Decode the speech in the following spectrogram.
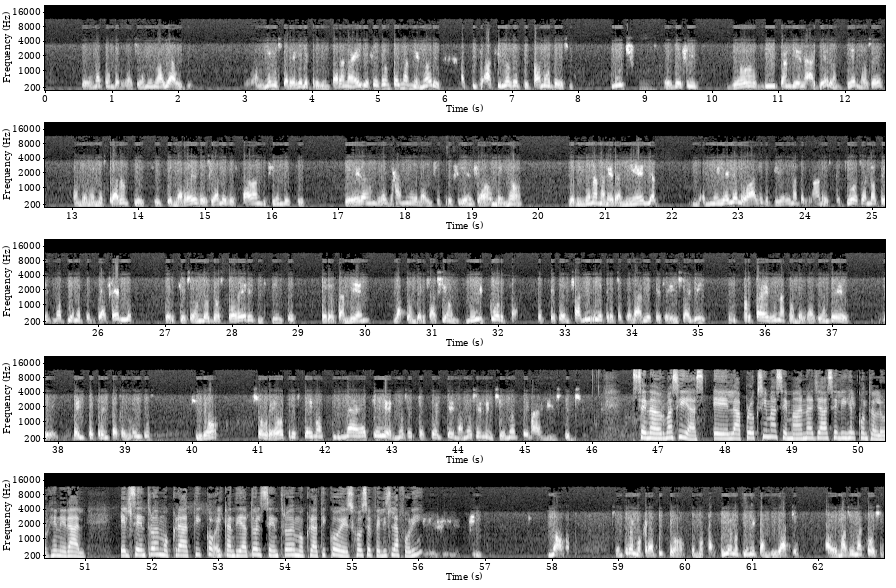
de una conversación y no hay audio. A mí me gustaría que le preguntaran a ellos, que son temas menores. Aquí, aquí nos ocupamos de eso mucho. Es decir, yo vi también ayer, o antier, no sé, cuando me mostraron que en las redes sociales estaban diciendo que, que era un regaño de la vicepresidencia, hombre, no, de ninguna manera, ni ella, ni ella lo hace porque ella es una persona respetuosa, no, te- no tiene por qué hacerlo, porque son los dos poderes distintos, pero también la conversación muy corta, porque fue el saludo protocolario que se hizo allí, muy corta es una conversación de, de 20, 30 segundos, giró sobre otros temas y nada que ver, no se tocó el tema, no se mencionó el tema de mi discurso. Senador Macías, eh, la próxima semana ya se elige el Contralor General. El Centro Democrático, el candidato del Centro Democrático es José Félix Laforí. No, Centro Democrático como partido no tiene candidato. Además, una cosa,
